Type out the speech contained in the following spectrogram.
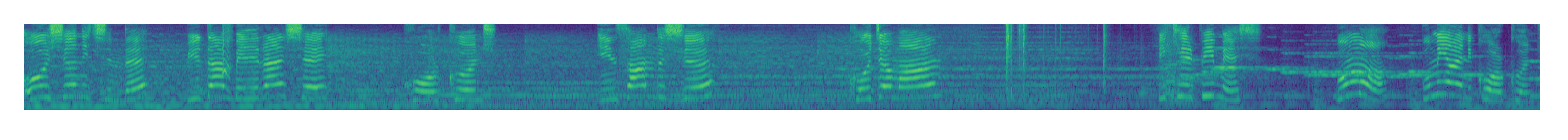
o ışığın içinde birden beliren şey korkunç, insan dışı, kocaman bir kirpiymiş. Bu mu? Bu mu yani korkunç?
